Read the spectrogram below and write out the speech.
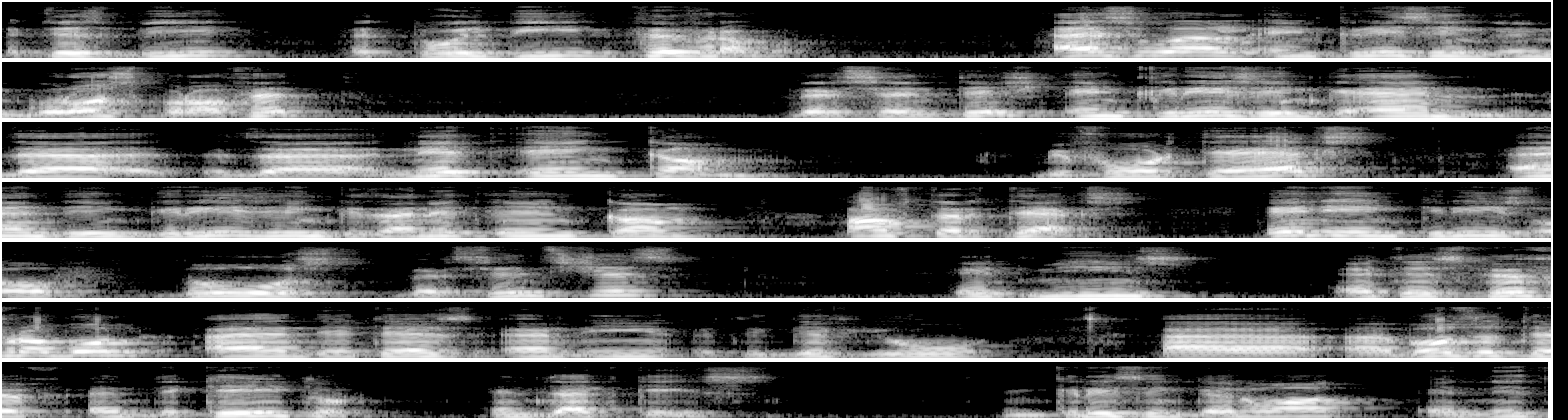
It is be it will be favorable. As well increasing in gross profit percentage increasing in the the net income before tax and increasing the net income after tax. Any increase of those percentages it means it is favorable and it is an it give you a, a positive indicator in that case. Increasing in what? In net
